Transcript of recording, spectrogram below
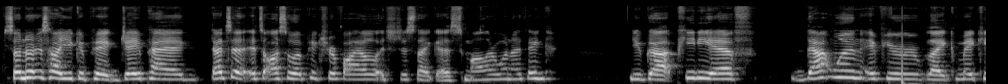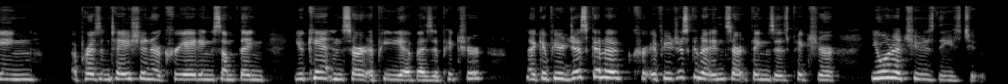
So notice how you could pick JPEG. That's a. It's also a picture file. It's just like a smaller one, I think. You've got PDF, that one, if you're like making a presentation or creating something, you can't insert a PDF as a picture. Like if you're just gonna if you're just gonna insert things as picture, you want to choose these two.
